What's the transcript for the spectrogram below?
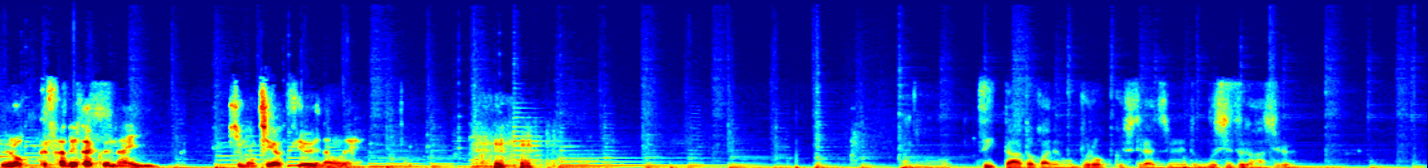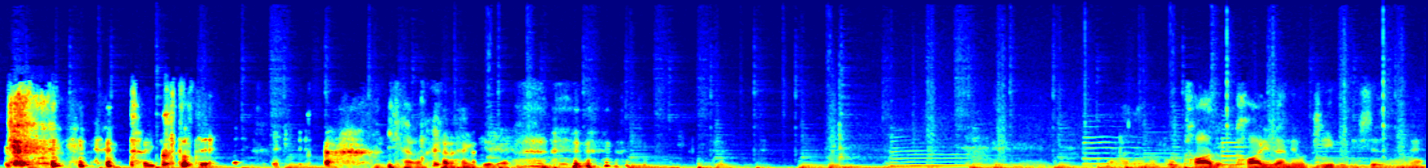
ブロックされたくない気持ちが強いな、俺。あのツイッターとかでもブロックしてるやつ見ると無質が走る。ということで、いや、わからんけど。変わる変わり種を切り札にしてるのね。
